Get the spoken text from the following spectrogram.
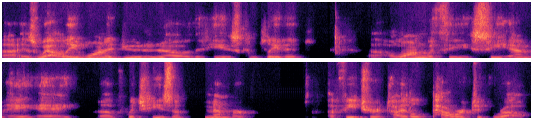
Uh, as well, he wanted you to know that he's completed, uh, along with the CMAA, of which he's a member, a feature titled Power to Grow.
